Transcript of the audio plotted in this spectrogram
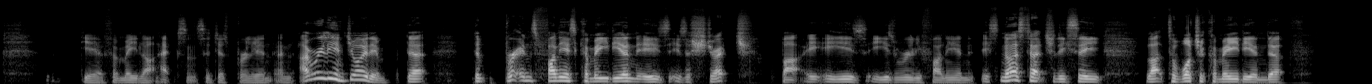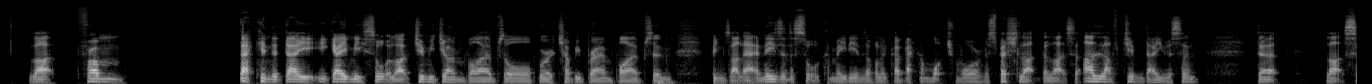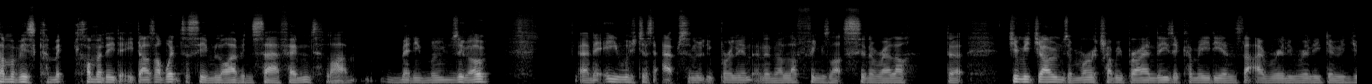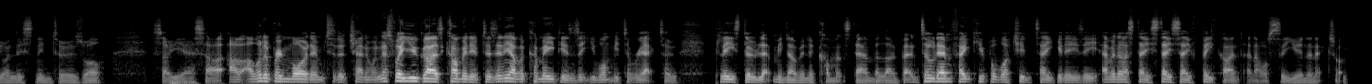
yeah, for me, like accents are just brilliant, and I really enjoyed him. The the Britain's funniest comedian is is a stretch, but he, is he is really funny, and it's nice to actually see, like, to watch a comedian that, like, from back in the day, he gave me sort of like Jimmy Jones vibes or Roy Chubby Brown vibes and things like that. And these are the sort of comedians I want to go back and watch more of, especially like the likes. Of, I love Jim Davidson. That like some of his com- comedy that he does. I went to see him live in Southend like many moons ago, and he was just absolutely brilliant. And then I love things like Sinderella. That Jimmy Jones and Chubby Brown, these are comedians that I really, really do enjoy listening to as well. So yeah, so I, I want to bring more of them to the channel, and that's where you guys come in. If there's any other comedians that you want me to react to, please do let me know in the comments down below. But until then, thank you for watching. Take it easy. Have a nice day. Stay safe. Be kind, and I will see you in the next one.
